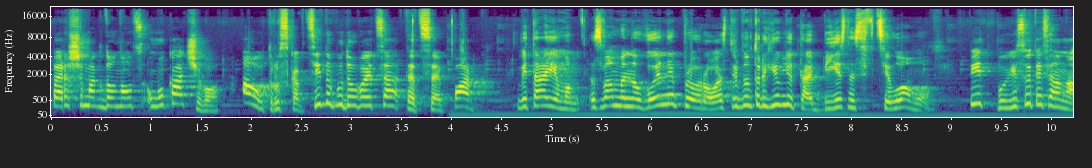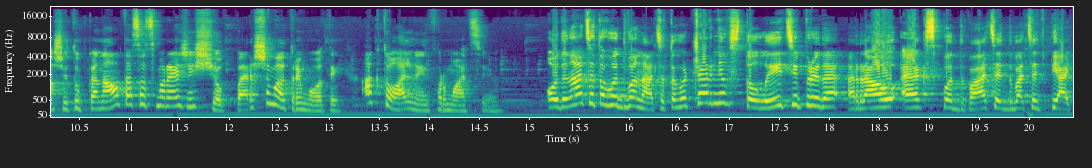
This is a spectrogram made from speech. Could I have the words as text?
Перший Макдоналдс у Мукачево. А у Трускавці добудовується ТЦ Парк. Вітаємо! З вами новини про роздрібну торгівлю та бізнес в цілому. Підписуйтеся на наш YouTube канал та соцмережі, щоб першими отримувати актуальну інформацію. 11-12 червня в столиці прийде РАО Експо 2025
